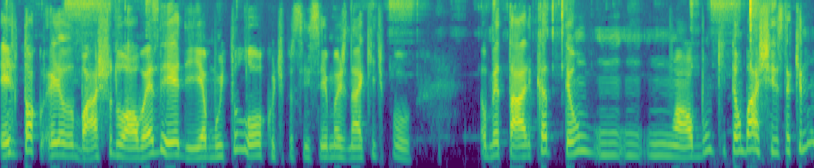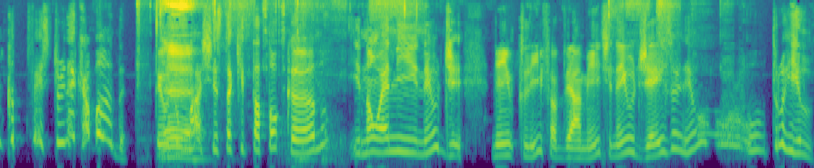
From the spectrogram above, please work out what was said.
ele toca. Ele, o baixo do álbum é dele, e é muito louco, tipo assim, você imaginar que, tipo, o Metallica tem um, um, um, álbum que tem um baixista que nunca fez turnê com a banda. Tem é. um baixista que tá tocando, e não é nem, nem, o, nem o Cliff, obviamente, nem o Jason, nem o, o, o Trujillo.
